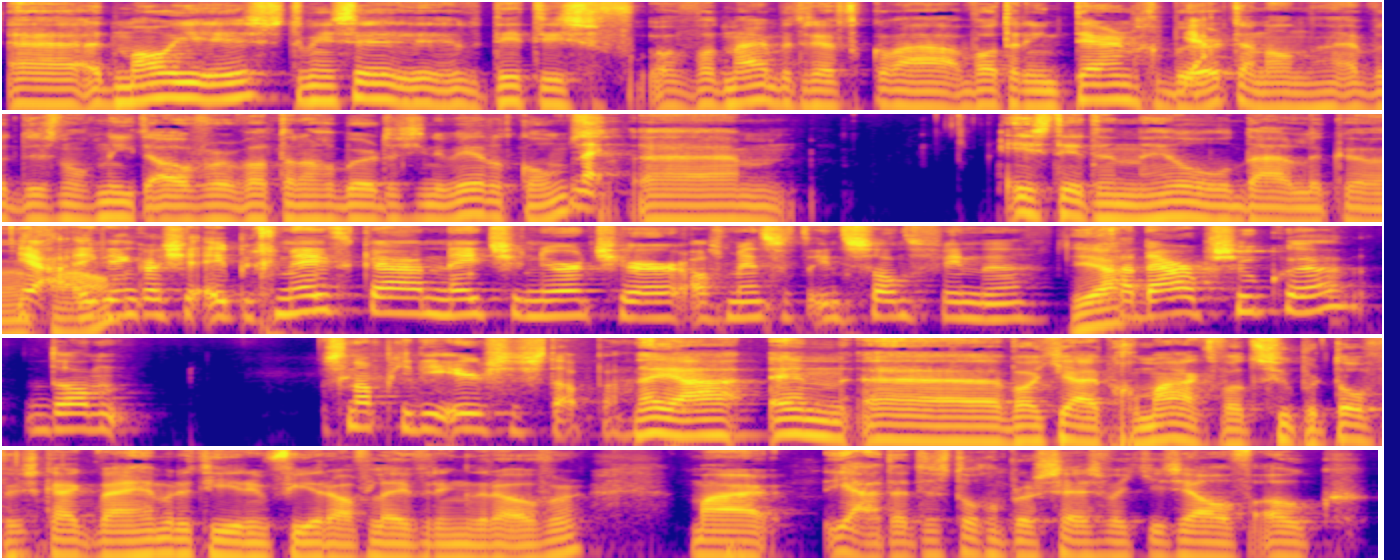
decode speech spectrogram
eh, het mooie is, tenminste, dit is wat mij betreft qua wat er intern gebeurt. En dan hebben we het dus nog niet over wat er dan gebeurt als je in de wereld komt. Nee. Ehm, is dit een heel duidelijke ja, verhaal? ik denk als je epigenetica, nature, nurture, als mensen dat interessant vinden, Ja. ga daarop zoeken, dan snap je die eerste stappen. Nou ja, en eh, wat jij hebt gemaakt, wat super tof is. Kijk, wij hebben het hier in vier afleveringen erover. Maar ja, dat is toch een proces wat je zelf ook,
